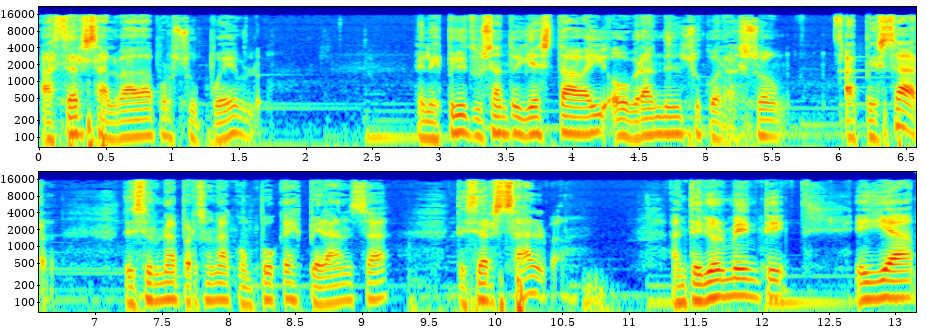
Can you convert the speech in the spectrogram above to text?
a, ser salvada por su pueblo. El Espíritu Santo ya estaba ahí obrando en su corazón, a pesar de ser una persona con poca esperanza de ser salva. Anteriormente, ella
